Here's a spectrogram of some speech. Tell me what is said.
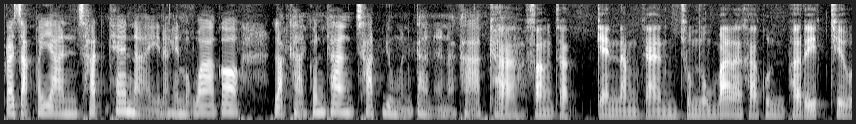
ประจักษ์พยานชัดแค่ไหนนะ เห็นบอกว่าก็หลักฐานค่อนข้างชัดอยู่เหมือนกันนะคะ ค่ะ ฟังจากแกนนำการชุมนุมบ้างนะคะ คุณภริศชิว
